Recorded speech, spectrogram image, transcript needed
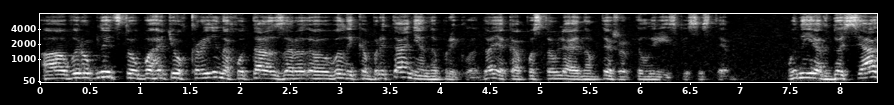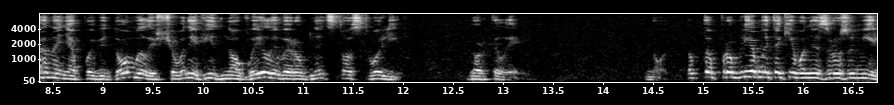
А виробництво в багатьох країнах, ота е, Велика Британія, наприклад, да, яка поставляє нам теж артилерійські системи, вони як досягнення повідомили, що вони відновили виробництво стволів до артилерії. Ну, тобто проблеми такі вони зрозумілі.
